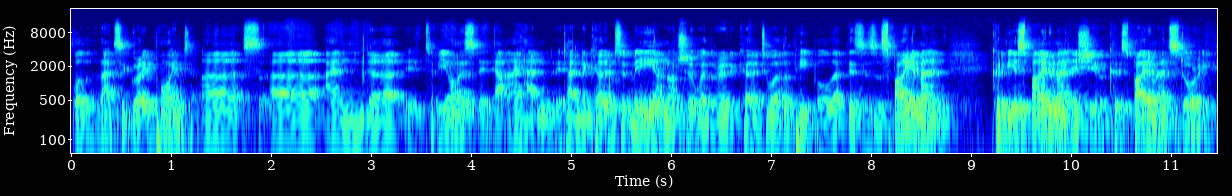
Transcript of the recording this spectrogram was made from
Well, that's a great point. Uh, uh, and uh, it, to be honest, it, I hadn't, it hadn't occurred to me. I'm not sure whether it occurred to other people that this is a Spider Man could be a Spider-Man issue, a Spider-Man story.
